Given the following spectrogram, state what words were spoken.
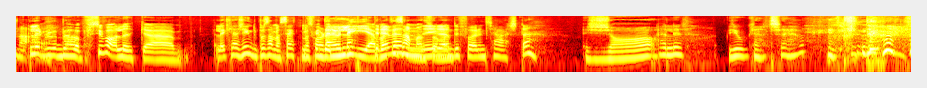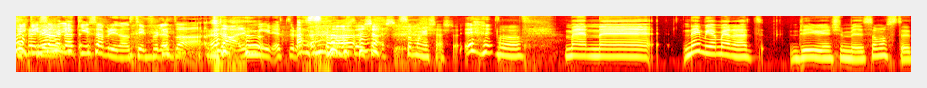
Nei. Eller det behøves jo være lika, eller kanskje ikke på samme sett, samma sätt, man ska får inte deg jo leva lettere venner enn du får en kjæreste. ja, Eller? Jo kanskje. Ikke, i ikke i Sabrinas tilfelle, da, da er det mye lettere. Så mange kjærester. ja. Men, Nei, nej, men jeg mener at det er jo en kemi som måste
